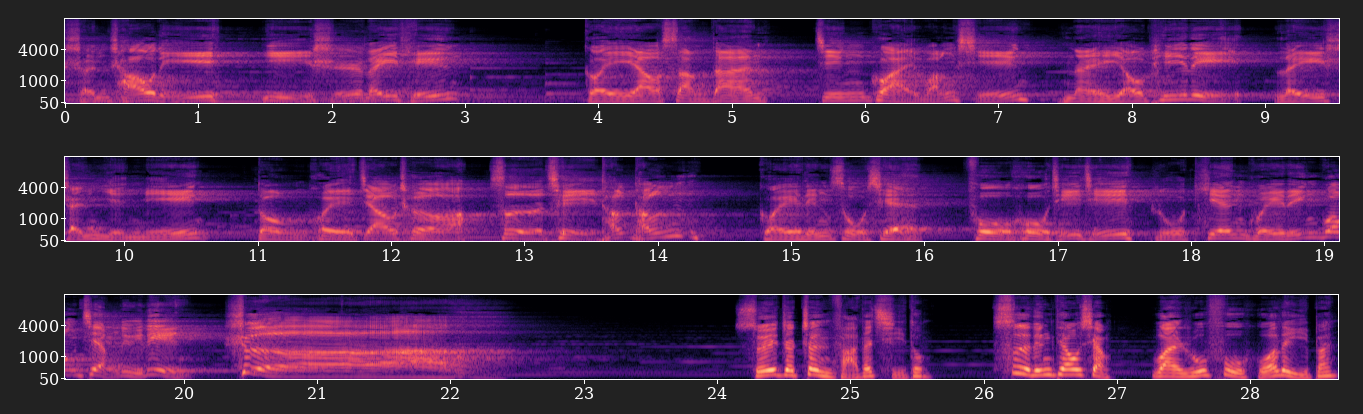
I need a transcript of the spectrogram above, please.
神朝礼，一时雷霆。鬼妖丧胆，精怪亡形。内有霹雳，雷神隐名。洞会交彻，四气腾腾。鬼灵速现。富户急急，如天鬼灵光降律令，射！随着阵法的启动，四灵雕像宛如复活了一般，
